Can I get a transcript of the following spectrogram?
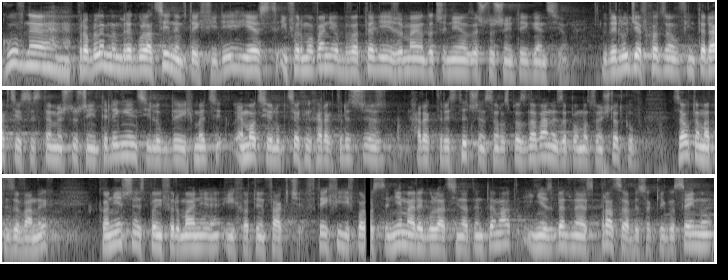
Głównym problemem regulacyjnym w tej chwili jest informowanie obywateli, że mają do czynienia ze sztuczną inteligencją. Gdy ludzie wchodzą w interakcję z systemem sztucznej inteligencji lub gdy ich emocje lub cechy charakterystyczne, są rozpoznawane za pomocą środków zautomatyzowanych, konieczne jest poinformowanie ich o tym fakcie. W tej chwili w Polsce nie ma regulacji na ten temat i niezbędna jest praca Wysokiego Sejmu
